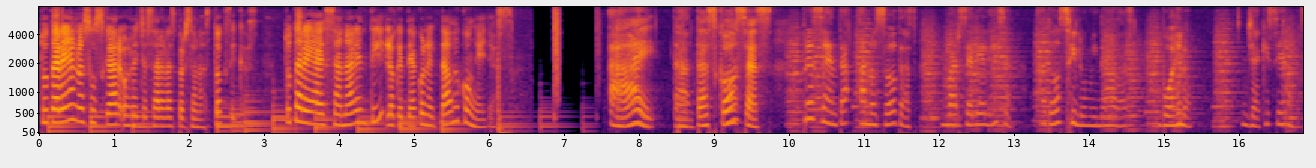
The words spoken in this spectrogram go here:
Tu tarea no es juzgar o rechazar a las personas tóxicas. Tu tarea es sanar en ti lo que te ha conectado con ellas. ¡Ay! Tantas cosas. Presenta a nosotras, Marcela y Elisa, a dos iluminadas. Bueno, ya quisiéramos.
